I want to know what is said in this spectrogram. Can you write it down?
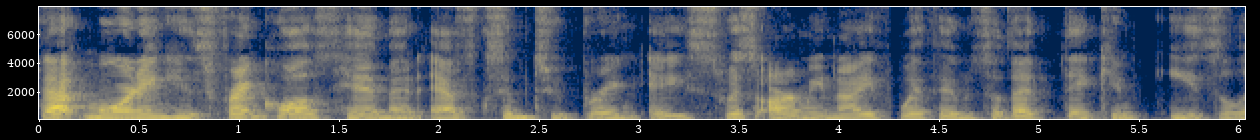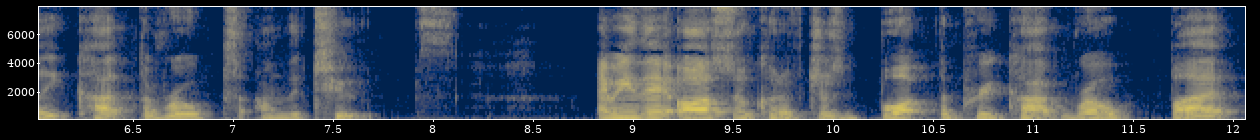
That morning, his friend calls him and asks him to bring a Swiss Army knife with him so that they can easily cut the ropes on the tubes. I mean, they also could have just bought the pre cut rope, but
